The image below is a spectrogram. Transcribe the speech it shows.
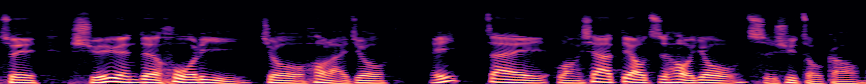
所以学员的获利就后来就诶，在往下掉之后又持续走高。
